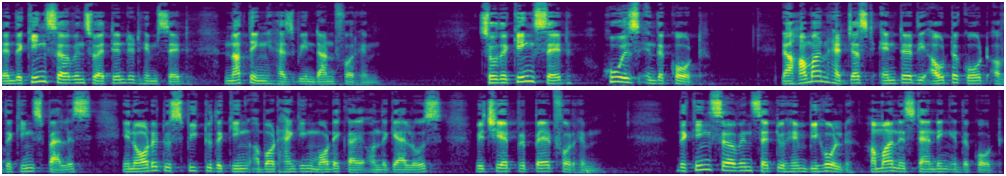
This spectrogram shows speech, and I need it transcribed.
Then the king's servants who attended him said, Nothing has been done for him. So the king said, Who is in the court? Now Haman had just entered the outer court of the king's palace in order to speak to the king about hanging Mordecai on the gallows, which he had prepared for him. The king's servant said to him, Behold, Haman is standing in the court.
